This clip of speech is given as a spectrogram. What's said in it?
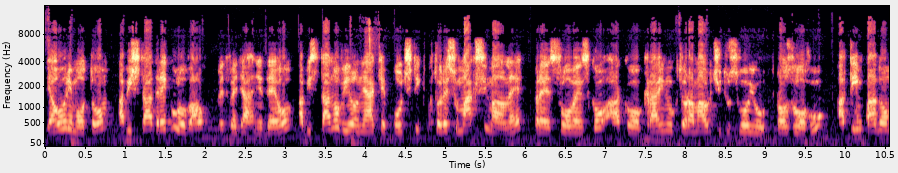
Ja hovorím o tom, aby štát reguloval medveďa hnedého, aby stanovil nejaké počty, ktoré sú maximálne pre Slovensko ako krajinu, ktorá má určitú svoju rozlohu a tým pádom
